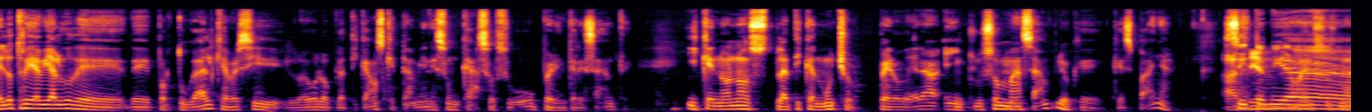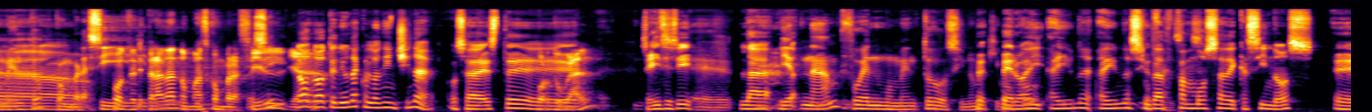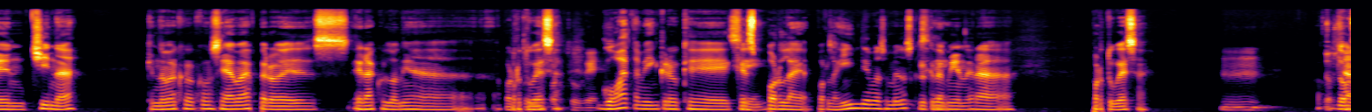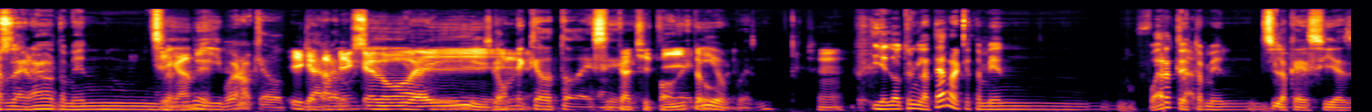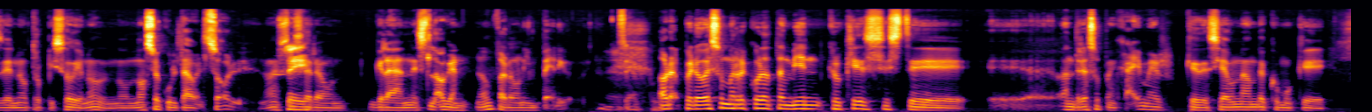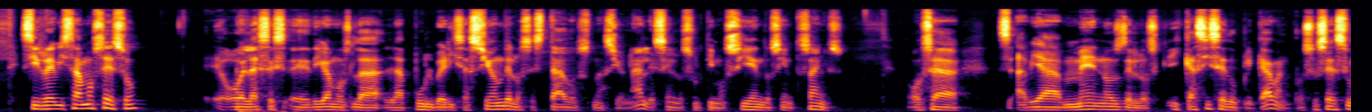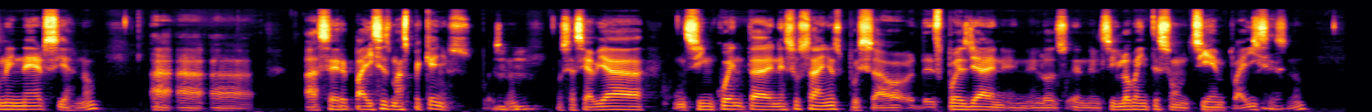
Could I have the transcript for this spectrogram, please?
El otro día había algo de, de Portugal, que a ver si luego lo platicamos, que también es un caso súper interesante y que no nos platican mucho, pero era incluso más amplio que, que España. Así sí en- tenía... ¿no? En sus momentos, con Brasil. Pues de entrada nomás con Brasil. Pues sí. ya. No, no, tenía una colonia en China. O sea, este... Portugal. Sí, sí, sí. Eh, La- Vietnam fue en un momento, si no me equivoco. Pero hay, hay, una, hay una ciudad famosa de casinos en China que no me acuerdo cómo se llama, pero es era colonia portuguesa. Portugués. Goa también creo que, que es por la, por la India más o menos. Creo que también era portuguesa. Mm. O sea, era también... Gigante. Y bueno, quedó. Y que también quedó ahí, ¿Dónde sí. quedó todo ese cachitito, poderío, güey. pues, ¿no? sí. Y el otro Inglaterra, que también fuerte, Claro. también. Sí, lo que decías en otro episodio, ¿no? No, no se ocultaba el sol, ¿no? Ese Sí. era un gran eslogan, ¿no? Para un imperio. ¿no? Eh, Ahora, pero eso me recuerda también, creo que es este eh, Andreas Oppenheimer, que decía una onda como que si revisamos eso, eh, o las, eh, digamos la, la pulverización de los estados nacionales en los últimos 100, 200 años. O sea, había menos de los, y casi se duplicaban, pues o sea, es una inercia, ¿no? A, a, a- a hacer países más pequeños, pues, ¿no? O sea, si había 50 en esos años, pues ahora- después ya en, en- en los, en el siglo XX son 100 países, Sí. ¿no?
